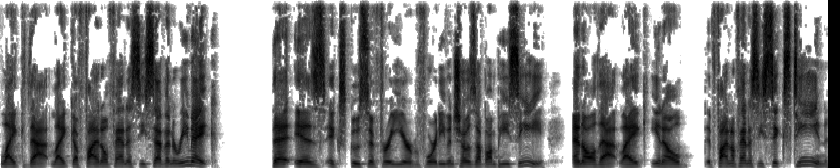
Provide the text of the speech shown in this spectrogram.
like that, like a Final Fantasy VII remake that is exclusive for a year before it even shows up on PC and all that. Like, you know, Final Fantasy 16,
